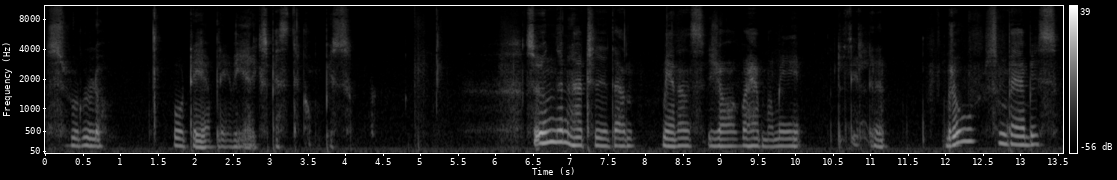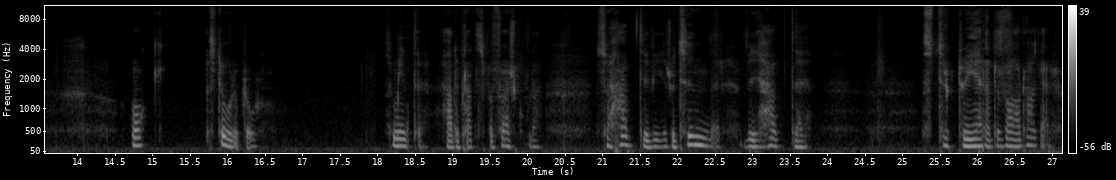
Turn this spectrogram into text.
Svullo. Och det blev Eriks bästa kompis. Så under den här tiden medan jag var hemma med lillebror som bebis och storebror som inte hade plats på förskola så hade vi rutiner. Vi hade strukturerade vardagar.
